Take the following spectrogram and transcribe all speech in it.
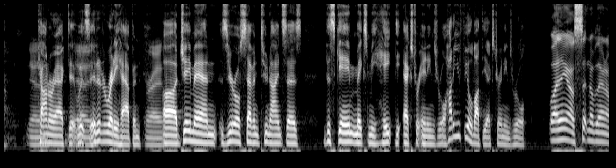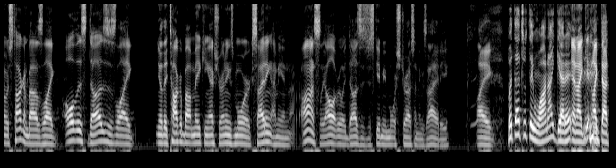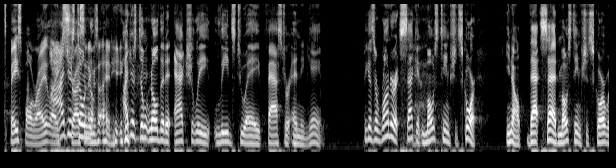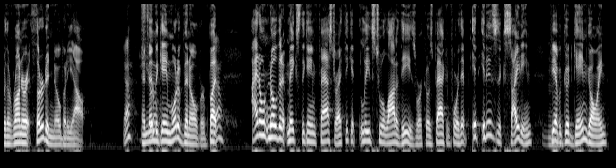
Yeah. counteract it. Yeah, was, yeah. It had already happened. Right. Uh, J-Man 0729 says, this game makes me hate the extra innings rule. How do you feel about the extra innings rule? Well, I think I was sitting over there and I was talking about. it. I was like, all this does is like, you know, they talk about making extra innings more exciting. I mean, honestly, all it really does is just give me more stress and anxiety. Like, But that's what they want. I get it. and I get like that's baseball, right? Like I just stress don't and know. anxiety. I just don't know that it actually leads to a faster ending game. Because a runner at second, most teams should score. You know, that said, most teams should score with a runner at third and nobody out. yeah, it's and then true. the game would have been over. But Yeah. I don't know that it makes the game faster. I think it leads to a lot of these where it goes back and forth. It, it, it is exciting if you have a good game going.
